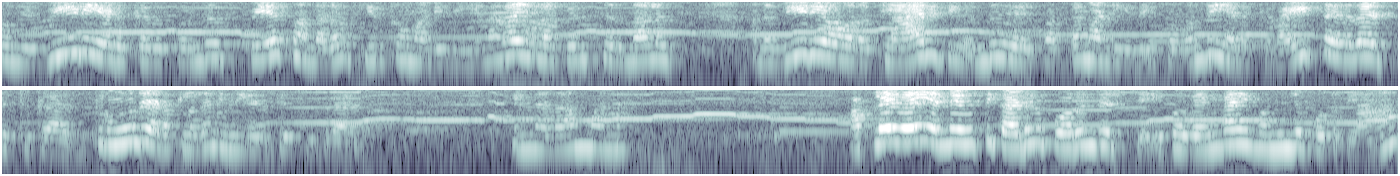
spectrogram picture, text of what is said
கொஞ்சம் வீடியோ எடுக்கிறதுக்கு வந்து ஸ்பேஸ் அந்த அளவுக்கு இருக்க மாட்டேங்குது. என்னதான் இவ்வளோ பெருசு இருந்தாலும் அந்த வீடியோவோட கிளாரிட்டி வந்து பத்த மாட்டேங்குது. இப்போ வந்து எனக்கு ரைட் சைடு தான் எடுத்துட்டு இருக்காரு திரும்ப இடத்துல தான் நின்று எடுத்துட்டு இருக்காரு என்னதான் பண்ண? அப்படியே வை எண்ணெய் ஊற்றி கடுகு பொரிஞ்சிருச்சு. இப்போ வெங்காயம் கொஞ்சம் போட்டுக்கலாம்.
